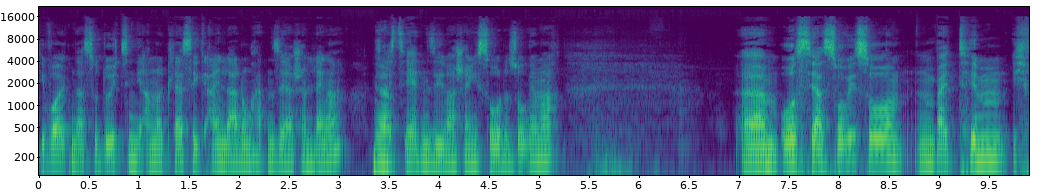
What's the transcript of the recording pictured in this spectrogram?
Die wollten das so durchziehen. Die Arnold Classic Einladung hatten sie ja schon länger. Das ja. heißt, sie hätten sie wahrscheinlich so oder so gemacht. Ähm, Urs ja sowieso. Bei Tim, ich,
